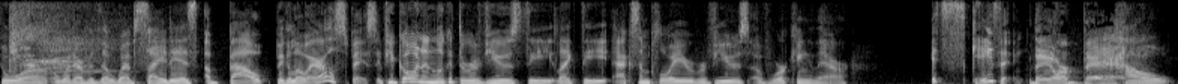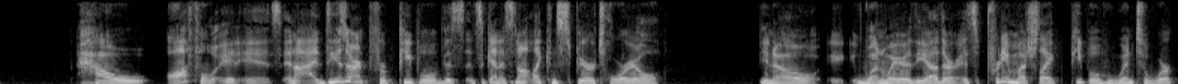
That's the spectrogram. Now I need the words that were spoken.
Door or whatever the website is about Bigelow Aerospace. If you go in and look at the reviews, the like the ex-employee reviews of working there, it's scathing. They are bad. How how awful it is. And I these aren't for people this it's again, it's not like conspiratorial you know, one way or the other. It's pretty much like people who went to work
